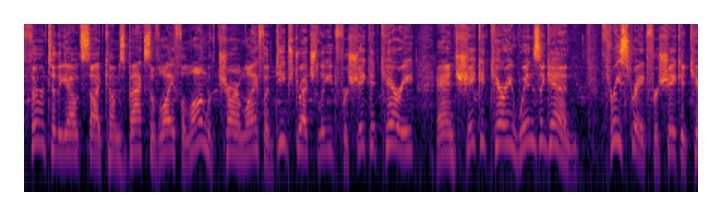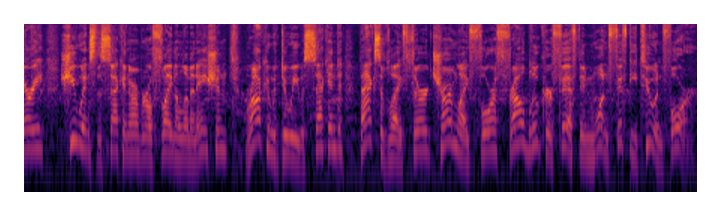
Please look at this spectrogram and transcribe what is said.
Third to the outside comes Backs of Life along with Charm Life. A deep stretch lead for Shake It Cerry. And Shake It Cerry wins again. Three straight for Shake It Cerry. She wins the second Armbro flight elimination. Rockin' with Dewey was second. Backs of Life third. Charm Life fourth. Frau Blucher fifth in 152 and 4.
